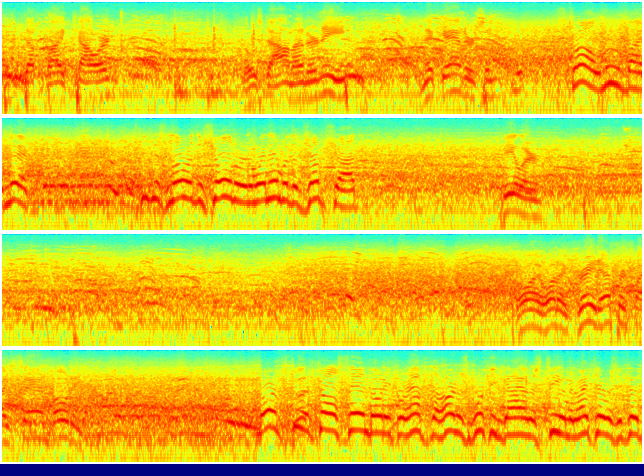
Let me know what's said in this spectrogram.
Picked up by Coward. Goes down underneath. Nick Anderson. Strong move by Nick. He just lowered the shoulder and went in with a jump shot. Peeler. Boy, what a great effort by Sandbothe. Norm Stewart calls Sandbothe perhaps the hardest working guy on his team, and right there was a good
